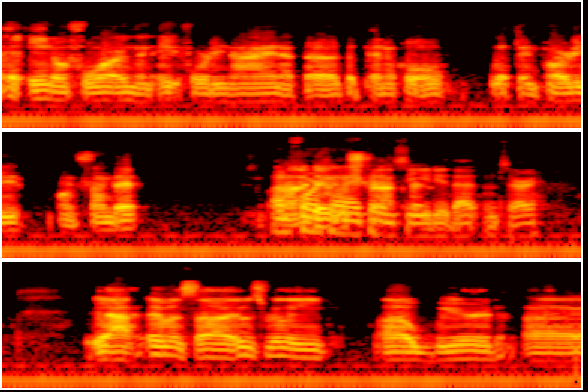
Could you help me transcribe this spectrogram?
I hit 804 and then 849 at the the Pinnacle lifting party on Sunday. Uh, Unfortunately, I was couldn't see you do that. I'm sorry. yeah, it was uh, it was really uh, weird uh,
